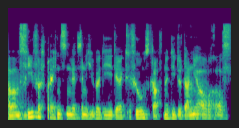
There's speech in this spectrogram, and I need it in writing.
Aber am vielversprechendsten letztendlich über die direkte Führungskraft, ne, die du dann ja auch auf,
